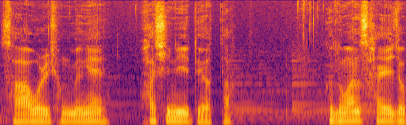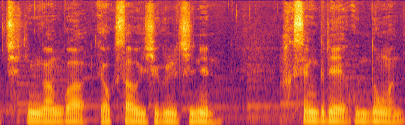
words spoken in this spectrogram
4월 혁명의 화신이 되었다. 그동안 사회적 책임감과 역사의식을 지닌 학생들의 운동은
